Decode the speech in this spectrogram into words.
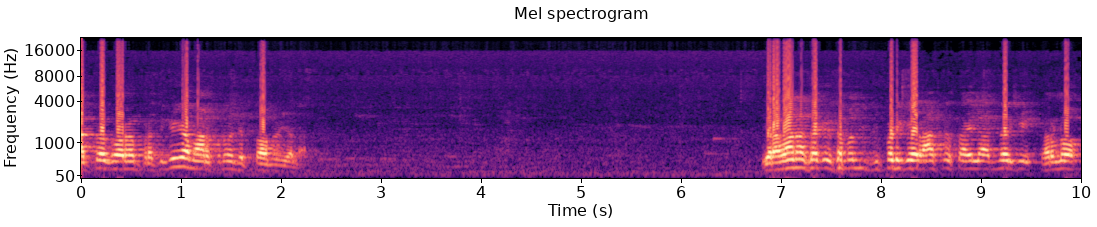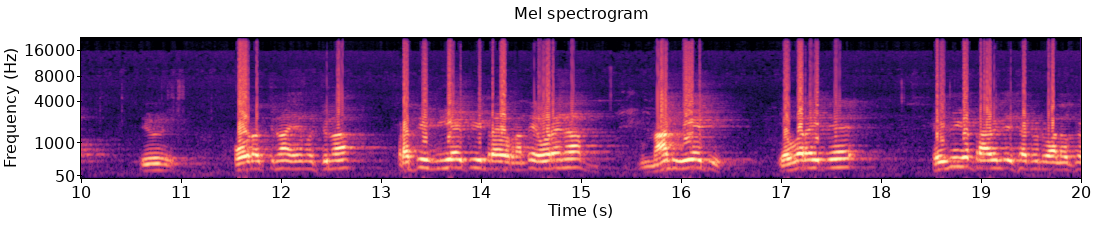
ఆత్మగౌరవం ప్రతీకగా మారుతున్నామని చెప్తా ఉన్నాం ఇలా ఈ రవాణా శాఖకు సంబంధించి ఇప్పటికే రాష్ట్ర స్థాయిలో అందరికీ త్వరలో ఈ ఏమొచ్చినా ప్రతి విఐపి డ్రైవర్ అంటే ఎవరైనా నాట్ విఐపి ఎవరైతే హెవీగా ట్రావెల్ చేసేటువంటి వాళ్ళ యొక్క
